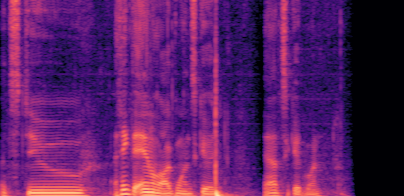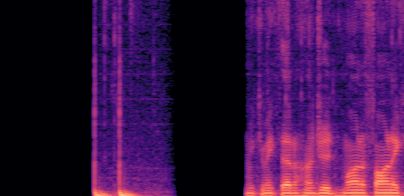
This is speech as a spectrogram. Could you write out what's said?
Let's do, I think the analog one's good. That's a good one. We can make that 100. Monophonic.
